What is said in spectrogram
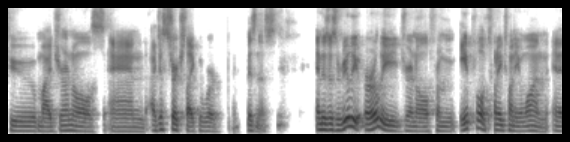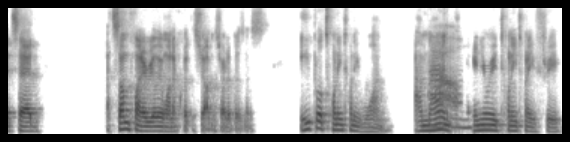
to my journals and I just searched like the word business. And there's this really early journal from April of 2021. And it said, at some point, I really want to quit this job and start a business. April 2021. I'm now wow. in January 2023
